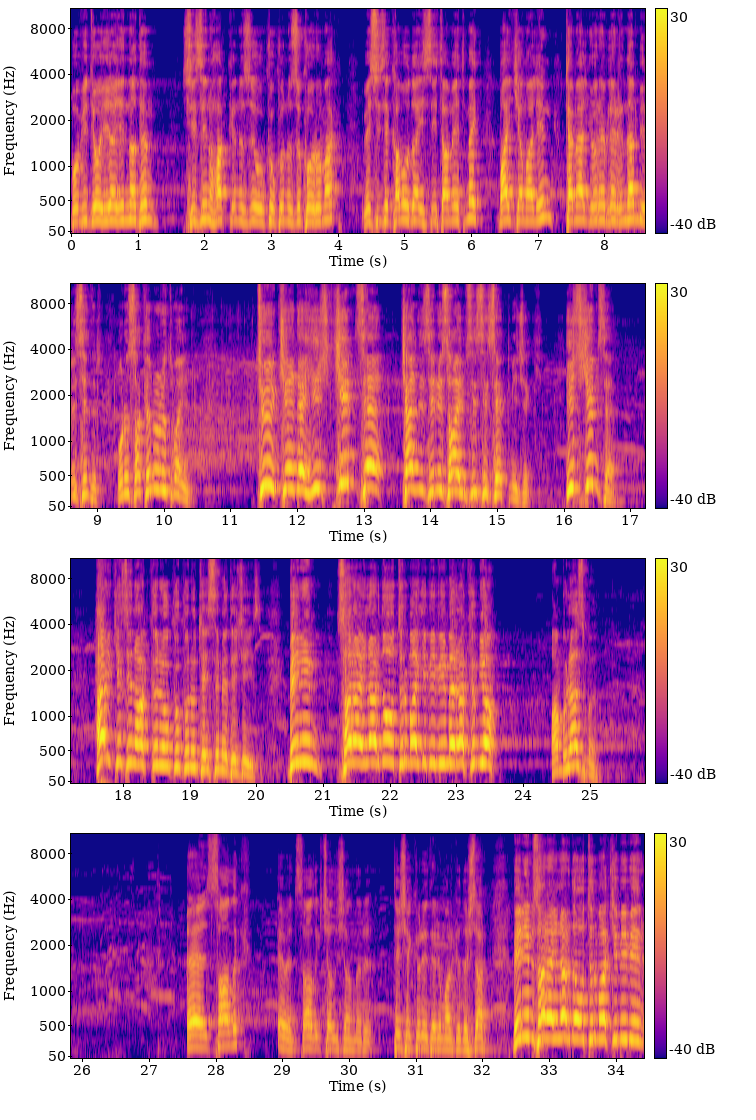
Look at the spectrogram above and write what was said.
Bu videoyu yayınladım. Sizin hakkınızı, hukukunuzu korumak ve sizi kamuda istihdam etmek Bay Kemal'in temel görevlerinden birisidir. Bunu sakın unutmayın. Türkiye'de hiç kimse kendisini sahipsiz hissetmeyecek. Hiç kimse. Herkesin hakkını, hukukunu teslim edeceğiz. Benim saraylarda oturma gibi bir merakım yok. Ambulans mı? Ee, sağlık, evet sağlık çalışanları. Teşekkür ederim arkadaşlar. Benim saraylarda oturmak gibi bir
